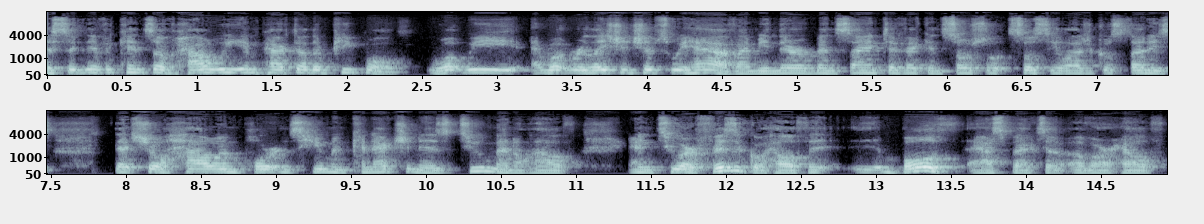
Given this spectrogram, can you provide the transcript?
the significance of how we impact other people what we what relationships we have. I mean there have been scientific and social sociological studies that show how important human connection is to mental health and to our physical health eh, both aspects of, of our health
